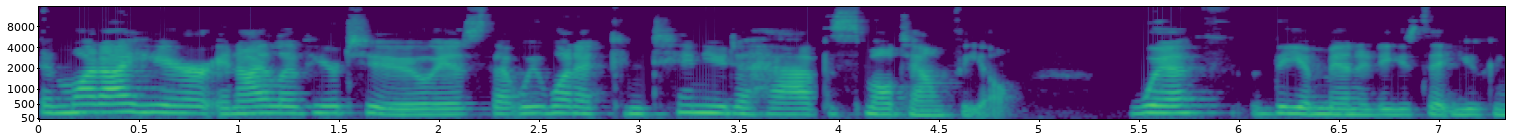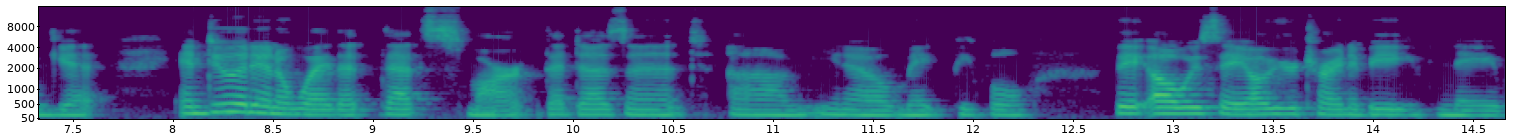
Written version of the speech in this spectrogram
And what I hear, and I live here too, is that we want to continue to have the small town feel with the amenities that you can get and do it in a way that that's smart, that doesn't, um, you know, make people they always say, "Oh, you're trying to be name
